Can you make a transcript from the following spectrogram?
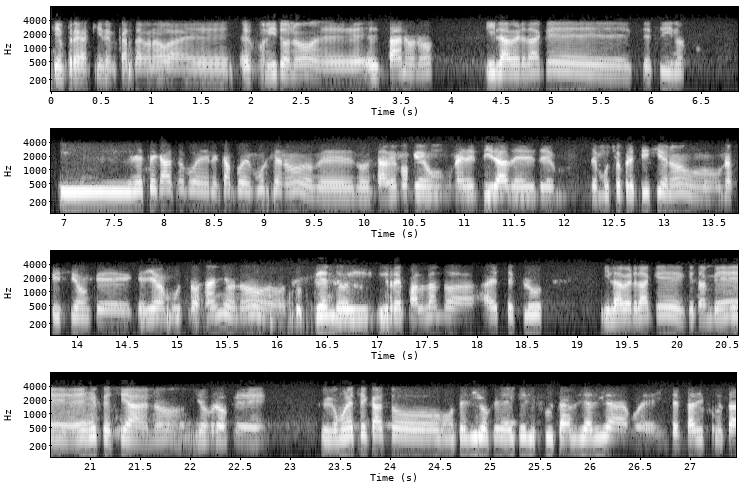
siempre aquí en el Cartagonova es, es bonito, ¿no? Es, sano, ¿no? Y la verdad que, que sí, ¿no? Y en este caso, pues en el campo de Murcia, ¿no? Donde, sabemos que es una identidad de, de, mucho prestigio, ¿no? Una afición que, que lleva muchos años, ¿no? Sufriendo y, y respaldando a este club y la verdad que, que también es especial, ¿no? Yo creo que, que como en este caso, como te digo, que hay que disfrutar día a día, pues intentar disfrutar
